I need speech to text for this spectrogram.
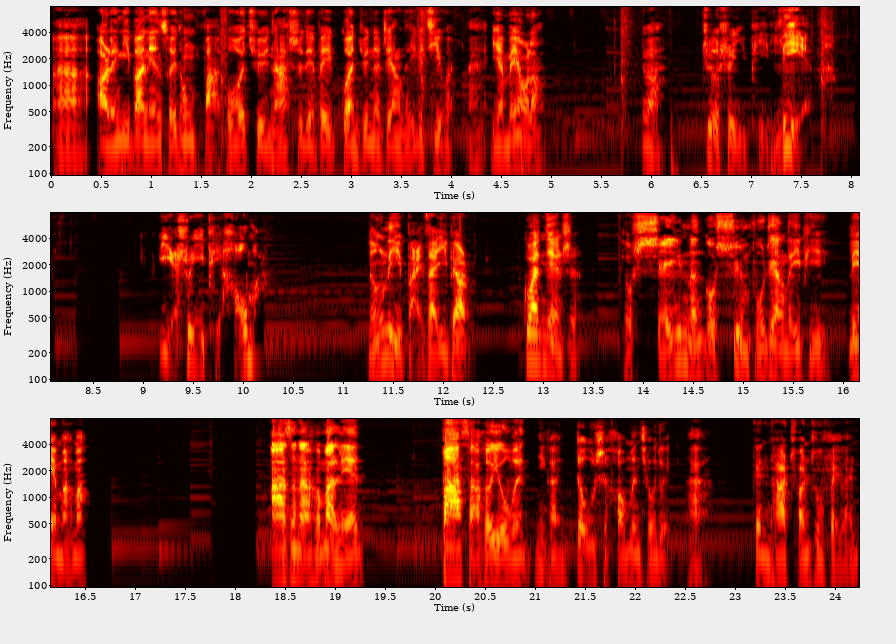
啊。二零一八年随同法国去拿世界杯冠军的这样的一个机会，哎，也没有了，对吧？这是一匹烈马，也是一匹好马，能力摆在一边，关键是有谁能够驯服这样的一匹烈马吗？阿森纳和曼联、巴萨和尤文，你看都是豪门球队啊，跟他传出绯闻。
